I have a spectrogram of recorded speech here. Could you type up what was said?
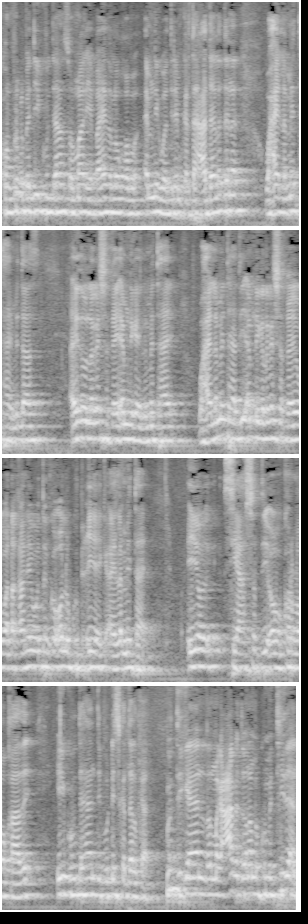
koonfur galbeed iyo guud ahaan soomaaliya baahida loo qabo amniga waad dareemi kartaan cadaaladdana waxay la mid tahay midaas iyadoo laga shaqeeyo amniga ay la mid tahay waxay la mid tahay haddii amniga laga shaqeeyo waa dhaqaalihii waddanka oo la kubciyay ay la mid tahay. Iyo siyaasaddii oo kor loo qaaday iyo guud ahaan dib u dhiska dalka. Guddigan la magacaabi doono ama kumitidan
